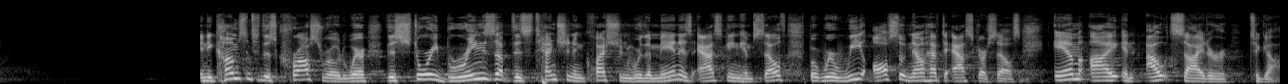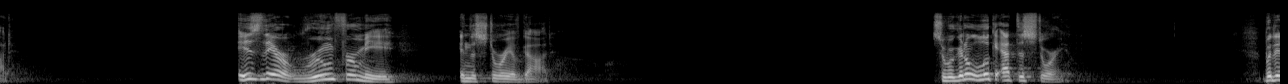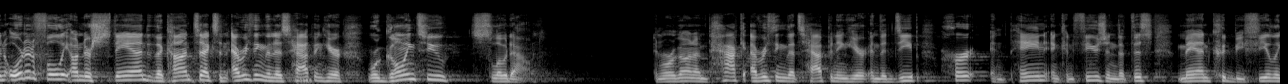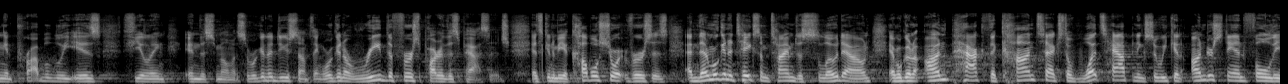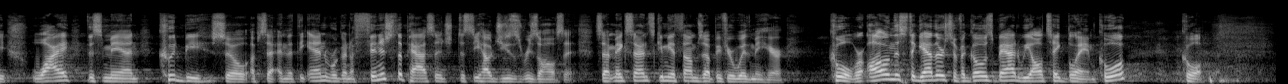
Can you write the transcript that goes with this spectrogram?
And he comes into this crossroad where this story brings up this tension and question where the man is asking himself, but where we also now have to ask ourselves Am I an outsider to God? Is there room for me in the story of God? So we're going to look at this story. But in order to fully understand the context and everything that is happening here, we're going to slow down. And we're going to unpack everything that's happening here and the deep hurt and pain and confusion that this man could be feeling and probably is feeling in this moment. So we're going to do something. We're going to read the first part of this passage. It's going to be a couple short verses, and then we're going to take some time to slow down and we're going to unpack the context of what's happening so we can understand fully why this man could be so upset. And at the end, we're going to finish the passage to see how Jesus resolves it. Does that make sense? Give me a thumbs up if you're with me here. Cool, we're all in this together, so if it goes bad, we all take blame. Cool? Cool.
